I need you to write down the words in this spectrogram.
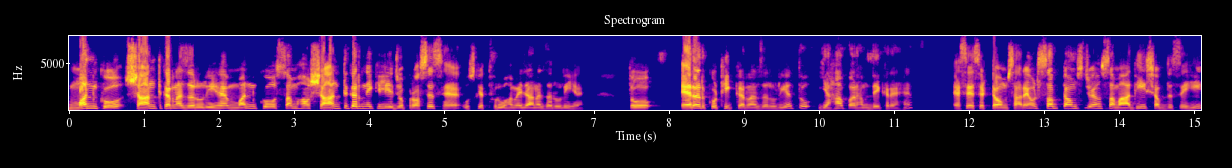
मन को शांत करना ज़रूरी है। मन को समहाउ शांत करने के लिए जो प्रोसेस है, उसके थ्रू हमें जाना ज़रूरी है। तो एरर को ठीक करना ज़रूरी है। तो यहाँ पर हम देख रहे हैं ऐसे ऐसे टर्म्स आ रहे हैं और सब टर्म्स जो है समाधि शब्द से ही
